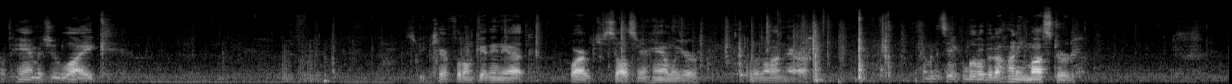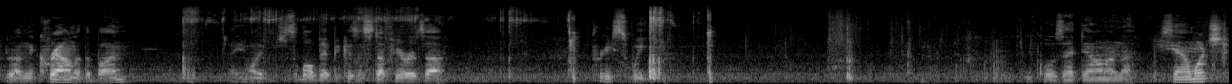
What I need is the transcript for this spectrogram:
of ham as you like. Just be careful don't get any of that barbecue sauce in your ham when you're putting it on there. I'm going to take a little bit of honey mustard, put it on the crown of the bun. You want it just a little bit because this stuff here is uh, pretty sweet. Close that down on the sandwich.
